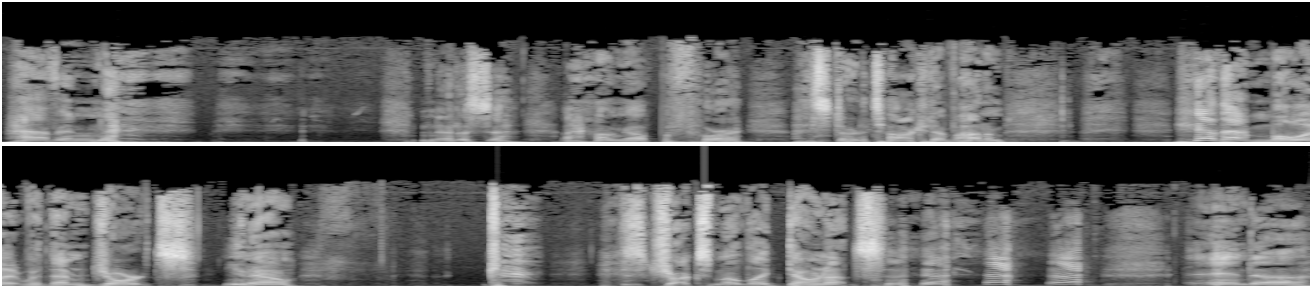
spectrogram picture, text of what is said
having. Notice I hung up before I started talking about him. Yeah, that mullet with them jorts, you know. His truck smelled like donuts. and uh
